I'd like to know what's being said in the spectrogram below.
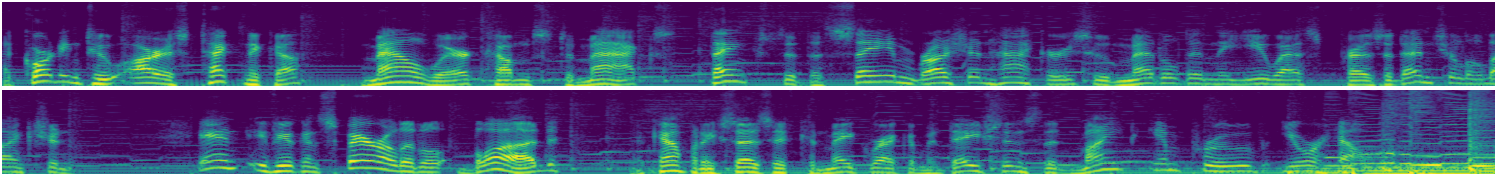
according to Ars Technica, malware comes to Macs thanks to the same Russian hackers who meddled in the U.S. presidential election. And if you can spare a little blood, the company says it can make recommendations that might improve your health.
